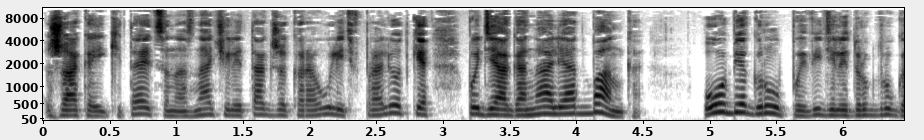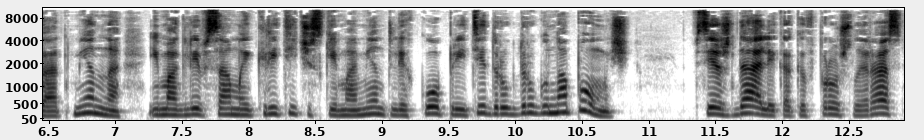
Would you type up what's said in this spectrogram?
Жака и китайца назначили также караулить в пролетке по диагонали от банка. Обе группы видели друг друга отменно и могли в самый критический момент легко прийти друг другу на помощь. Все ждали, как и в прошлый раз,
